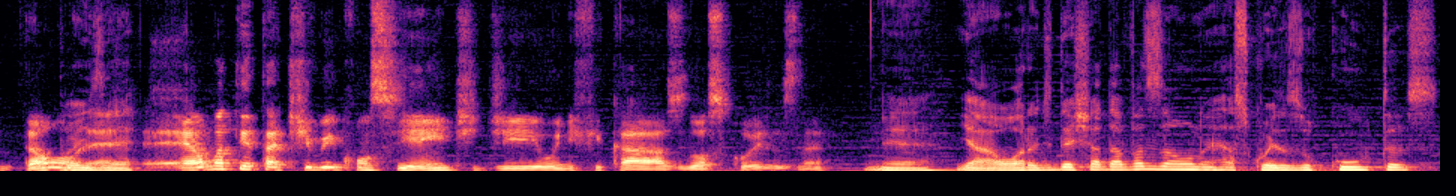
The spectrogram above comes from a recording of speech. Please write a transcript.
Então, Pois é, é uma tentativa inconsciente de unificar as duas coisas, né? É, e a hora de deixar dar vazão, né? As coisas ocultas.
